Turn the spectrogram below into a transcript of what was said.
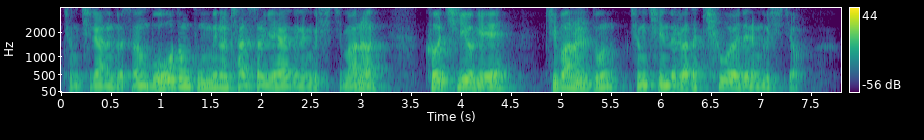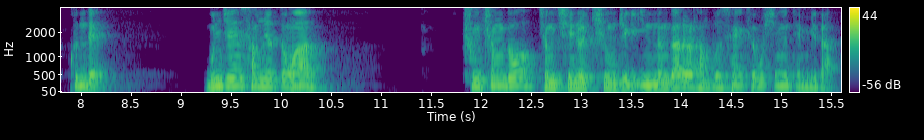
정치라는 것은 모든 국민을 잘 살게 해야 되는 것이지만은 그 지역에 기반을 둔 정치인들을 갖다 키워야 되는 것이죠. 근데 문재인 3년 동안 충청도 정치인을 키운 적이 있는가를 한번 생각해 보시면 됩니다.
